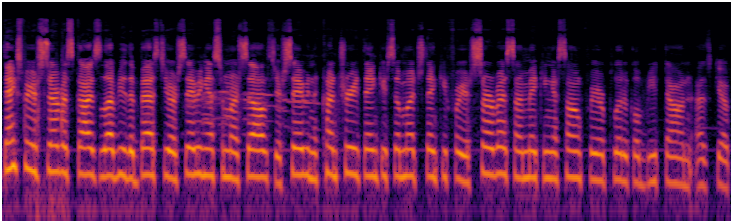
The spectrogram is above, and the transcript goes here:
Thanks for your service, guys. Love you the best. You are saving us from ourselves. You're saving the country. Thank you so much. Thank you for your service. I'm making a song for your political beatdown as gift.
